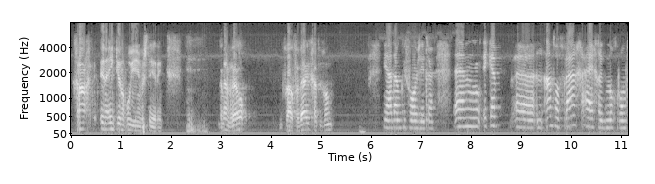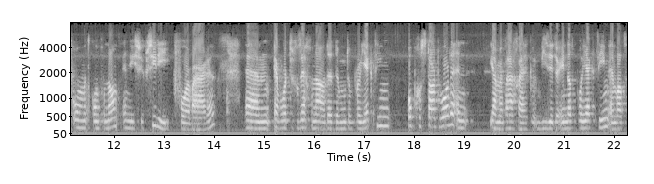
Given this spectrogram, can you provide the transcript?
Graag in één keer een goede investering. Dank u wel. Mevrouw Verwij, gaat u gang. Ja, dank u voorzitter. Um, ik heb uh, een aantal vragen eigenlijk nog rondom het convenant en die subsidievoorwaarden. Um, er wordt gezegd van nou, er, er moet een projectteam opgestart worden en ja, mijn vraag is eigenlijk, wie zit er in dat projectteam en wat,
